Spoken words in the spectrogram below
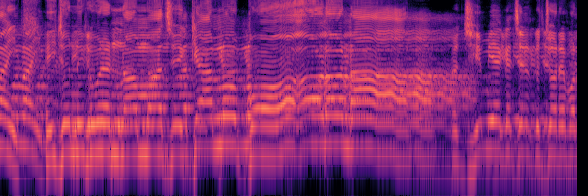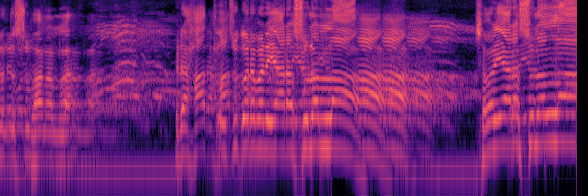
নাই। এই জন্য নামাজে কেন পড়ো না? ঝিমিয়ে গেছে একটু জোরে বলেন তো সুবহান আল্লাহ এটা হাত উঁচু করে বলে ইয়া রাসূলুল্লাহ। সবাই ইয়া রাসূলুল্লাহ।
